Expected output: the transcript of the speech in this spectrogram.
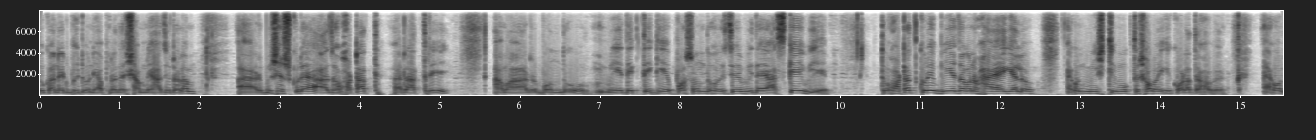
দোকানের ভিডিও নিয়ে আপনাদের সামনে হাজির হলাম। আর বিশেষ করে আজ হঠাৎ রাত্রে আমার বন্ধু মেয়ে দেখতে গিয়ে পছন্দ হয়েছে, বিদায় আজকেই বিয়ে। তো হঠাৎ করে বিয়ে যখন হারিয়ে গেল, এখন মিষ্টি মুখ তো সবাইকে করাতে হবে। এখন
